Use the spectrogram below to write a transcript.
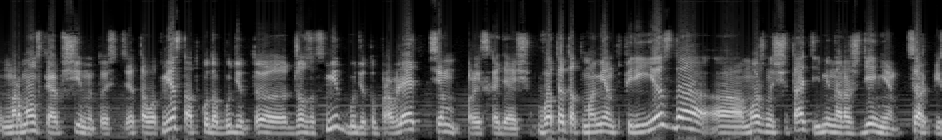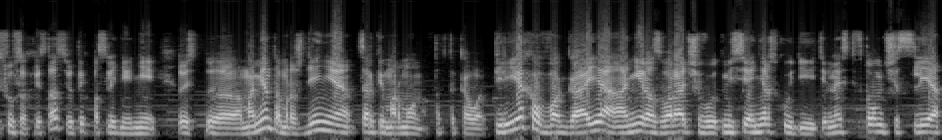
мормонской общины, то есть это вот место, откуда будет э, Джозеф Смит будет управлять всем происходящим. Вот этот момент переезда можно считать именно рождением Церкви Иисуса Христа святых последних дней, то есть э, моментом рождения Церкви мормонов, так таковой. Переехав в Вагая, они разворачивают миссионерскую деятельность, в том числе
